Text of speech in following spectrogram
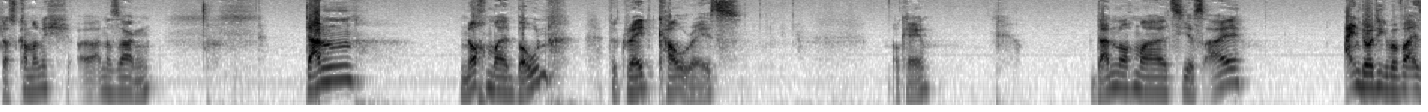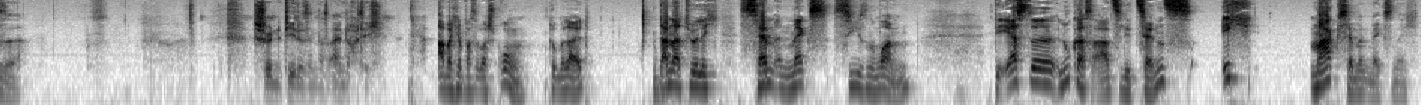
das kann man nicht äh, anders sagen. Dann nochmal Bone, The Great Cow Race. Okay. Dann nochmal CSI, eindeutige Beweise. Schöne Titel sind das eindeutig. Aber ich habe was übersprungen. Tut mir leid. Dann natürlich Sam and Max Season 1. Die erste LucasArts Lizenz. Ich mag Sam and Max nicht.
